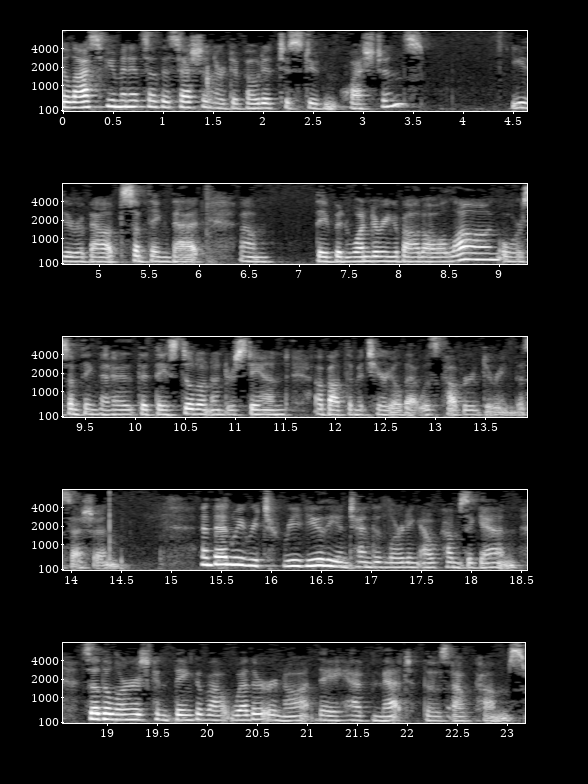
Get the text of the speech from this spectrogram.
The last few minutes of the session are devoted to student questions, either about something that um, they've been wondering about all along or something that, ha- that they still don't understand about the material that was covered during the session. And then we re- review the intended learning outcomes again so the learners can think about whether or not they have met those outcomes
